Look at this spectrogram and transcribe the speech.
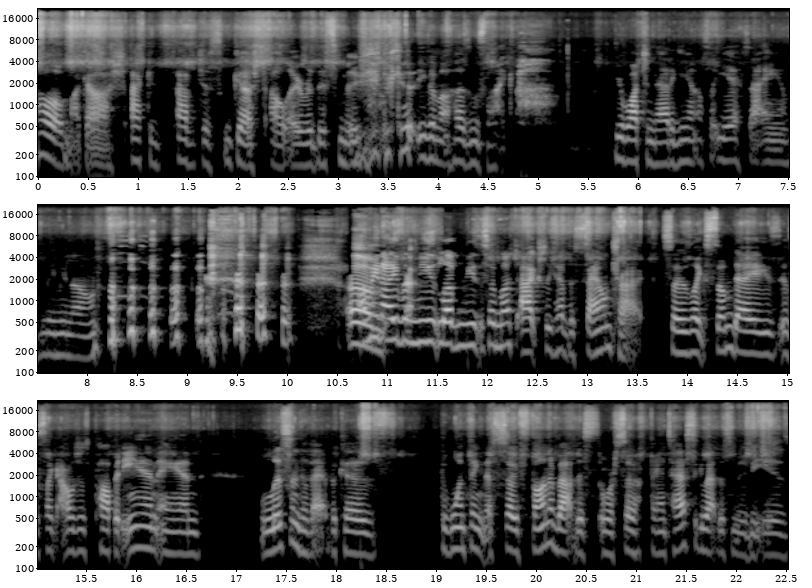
oh my gosh, I could, I've just gushed all over this movie because even my husband's like, oh, you're watching that again. I was like, yes, I am. Leave me alone. I mean, um I even mu- love music so much. I actually have the soundtrack. So it's like some days it's like I'll just pop it in and listen to that because the one thing that's so fun about this or so fantastic about this movie is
